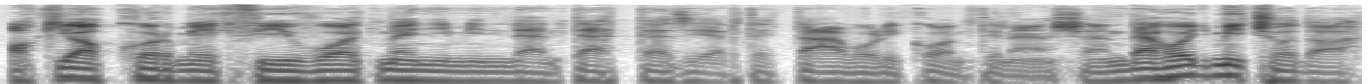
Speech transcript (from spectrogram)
aki akkor még fiú volt, mennyi mindent tett ezért egy távoli kontinensen. De hogy micsoda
